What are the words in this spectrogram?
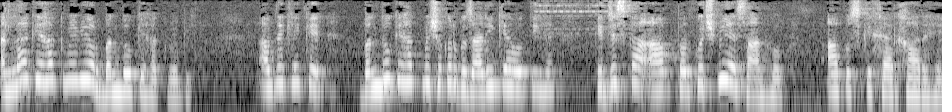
اللہ کے حق میں بھی اور بندوں کے حق میں بھی۔ آپ دیکھیں کہ بندوں کے حق میں شکر گزاری کیا ہوتی ہے؟ کہ جس کا آپ پر کچھ بھی احسان ہو، آپ اس کے خیر خواہ رہیں۔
